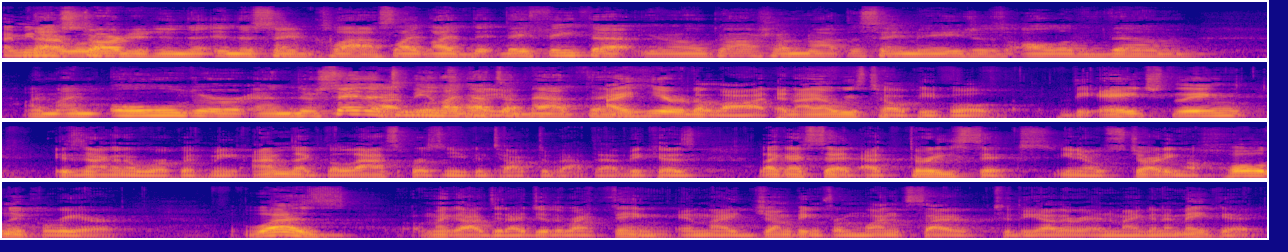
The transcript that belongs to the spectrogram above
I mean, I will, started in the in the same class. Like like they, they think that you know, gosh, I'm not the same age as all of them. I'm I'm older, and they're saying that I to me like that's you, a bad thing. I hear it a lot, and I always tell people the age thing is not going to work with me. I'm like the last person you can talk to about that because, like I said, at 36, you know, starting a whole new career was, oh my God, did I do the right thing? Am I jumping from one side to the other, and am I going to make it?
